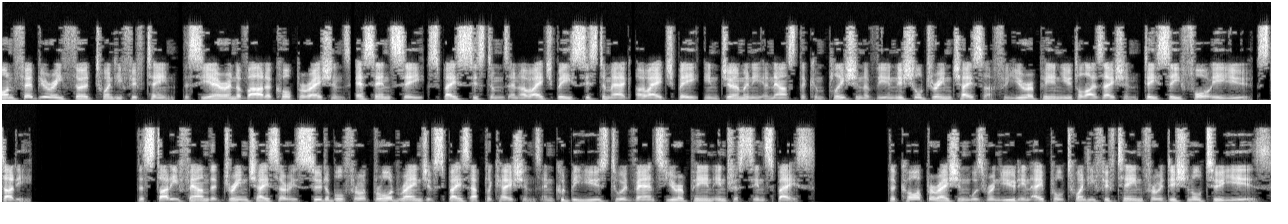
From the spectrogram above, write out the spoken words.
On February 3, 2015, the Sierra Nevada Corporation's SNC Space Systems and OHB System AG OHB in Germany announced the completion of the initial Dream Chaser for European Utilization DC4EU study. The study found that Dream Chaser is suitable for a broad range of space applications and could be used to advance European interests in space. The cooperation was renewed in April 2015 for additional two years.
